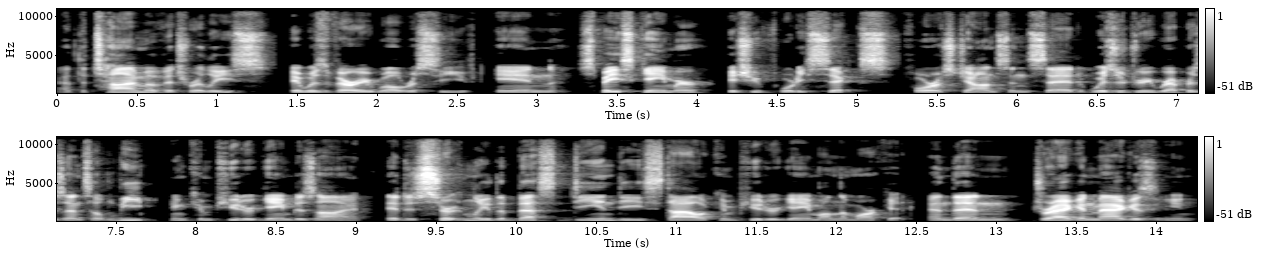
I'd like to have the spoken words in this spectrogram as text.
At the time of its release, it was very well received. In Space Gamer, issue 46, Forrest Johnson said, "Wizardry represents a leap in computer game design. It is certainly the best D&D style computer game on the market." And then Dragon Magazine,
